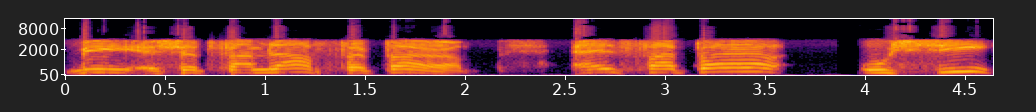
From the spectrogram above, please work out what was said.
Mais cette femme-là fait peur. Elle fait peur aussi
